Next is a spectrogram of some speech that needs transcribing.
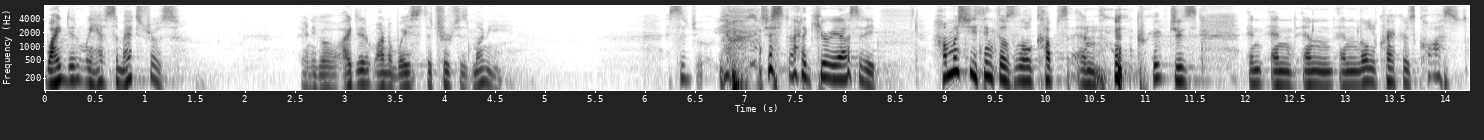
why didn't we have some extras? And he go, I didn't want to waste the church's money. I said, just out of curiosity, how much do you think those little cups and grape juice and, and, and, and little crackers cost?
